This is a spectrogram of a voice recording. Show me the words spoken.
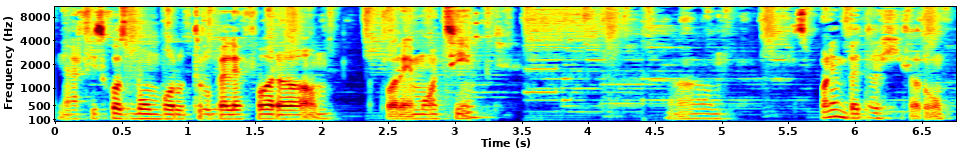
Ne-ar fi scos bomborul trupele fără, fără emoții. Uh, spunem Battle Healer-ul.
